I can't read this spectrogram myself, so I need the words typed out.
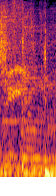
see him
